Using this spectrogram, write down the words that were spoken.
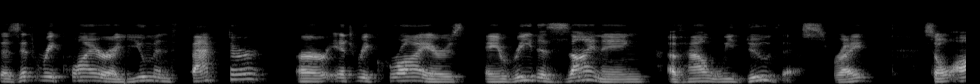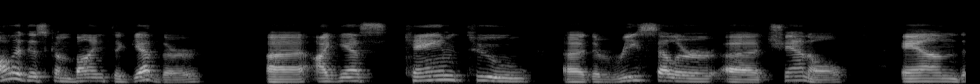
does it require a human factor or it requires a redesigning of how we do this, right? So all of this combined together, uh, I guess, came to uh, the reseller uh, channel, and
